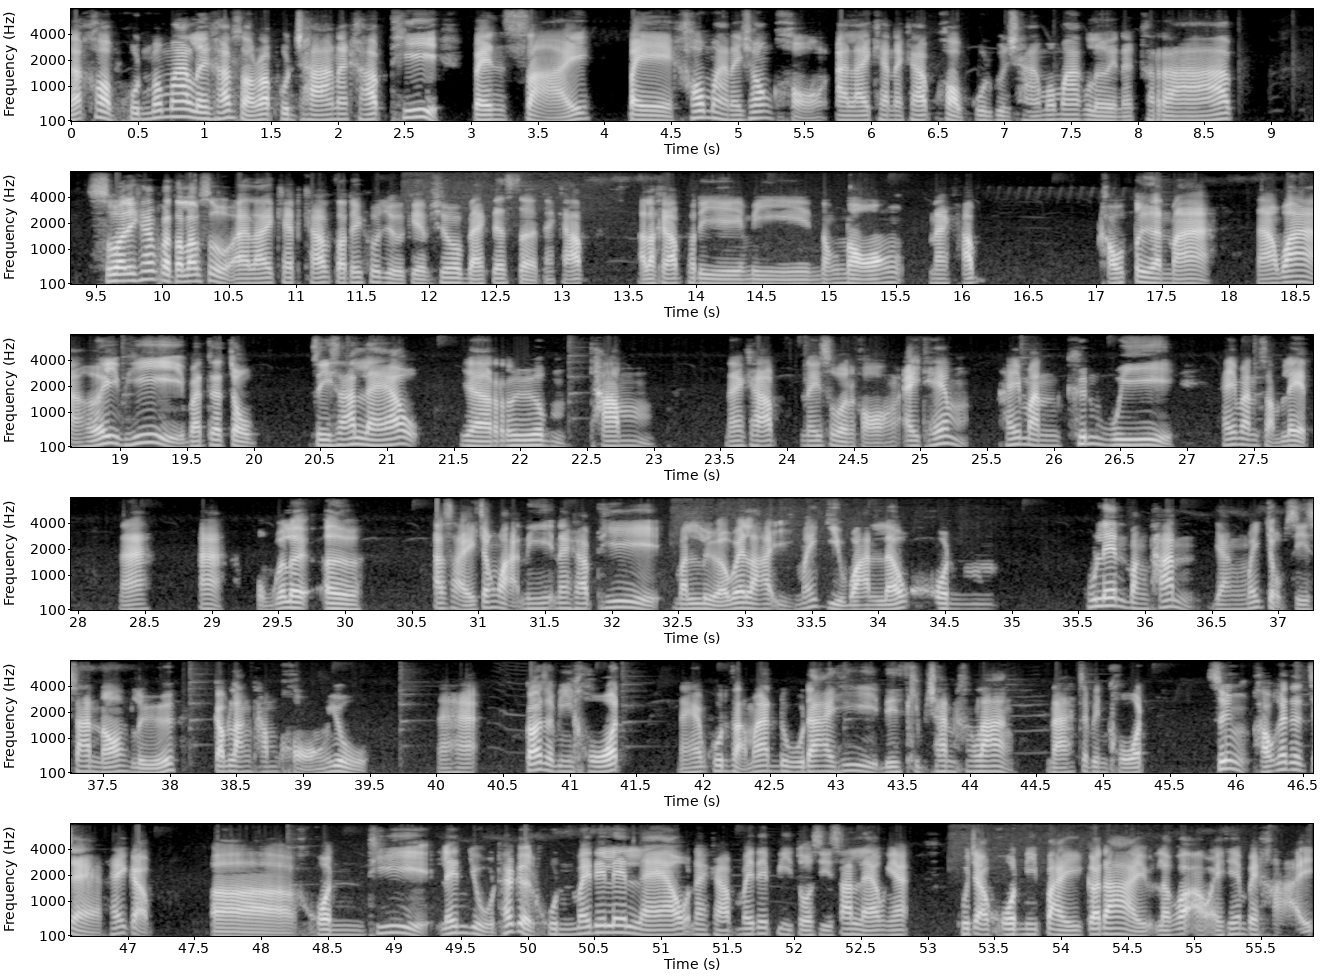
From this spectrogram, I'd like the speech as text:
และขอบคุณมากๆเลยครับสำหรับคุณช้างนะครับที่เป็นสายเปเข้ามาในช่องของ i like cat นะครับ ขอบคุณคุณช้างมากๆเลยนะครับ สวัสดีครับขอต้อนรับสู่ i like cat ครับ ตอนนี้คุณอยู่เกมชื่อว่า Back Desert นะครับเอาละครับ พอดีมีน้องๆนะครับเขาเตือนมานะว่า เฮ้ยพี่มันจะจบซีซั่นแล้ว อย่าลืมทำนะครับ ในส่วนของไอเทมให้มันขึ้น V ให้มันสำเร็จนะอะ ผมก็เลยเออ อาศัยจังหวะนี้นะครับ ที่มันเหลือเวลาอีกไม่กี่วันแล้วคนผู้เล่นบางท่านยังไม่จบซีซั่นเนาะหรือกำลังทำของอยู่นะฮะก็จะมีโค้ดนะครับ คุณสามารถดูได้ที่ description ข้างล่างนะจะเป็นโค้ดซึ่งเขาก็จะแจกให้กับเอ่อคนที่เล่นอยู่ถ้าเกิดคุณไม่ได้เล่นแล้วนะครับ ไม่ได้มีตัวซีซั่นแล้วเงี้ยคุณจะเอาโค้ดนี้ไปก็ได้ แล้วก็เอาไอเทมไปขาย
